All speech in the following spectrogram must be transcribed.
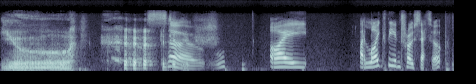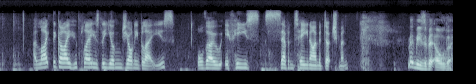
you. So, I I like the intro setup. I like the guy who plays the young Johnny Blaze. Although if he's seventeen, I'm a Dutchman. Maybe he's a bit older.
